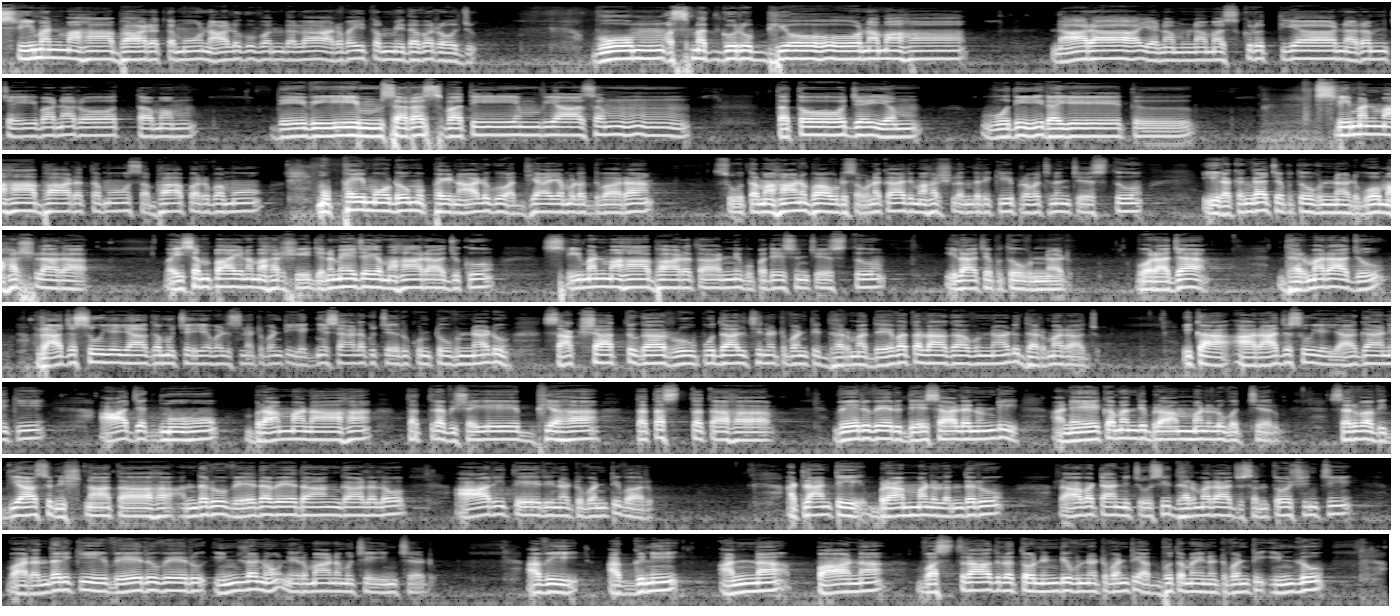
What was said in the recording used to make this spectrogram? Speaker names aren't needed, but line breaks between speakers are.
శ్రీమన్మహాభారతము నాలుగు వందల అరవై తొమ్మిదవ రోజు. ఓం అస్మద్గురుభ్యో నమ. నారాయణం నమస్కృత్య నరం చైవ నరోత్తమం. దేవీం సరస్వతీం వ్యాసం. తతో జయం ఉదీరయేత్. శ్రీమన్మహాభారతము సభాపర్వము ముప్పై మూడు ముప్పై నాలుగు అధ్యాయముల ద్వారా సూత మహానుభావుడు సౌనకాది మహర్షులందరికీ ప్రవచనం చేస్తూ ఈ రకంగా చెబుతూ ఉన్నాడు. ఓ మహర్షులారా వైశంపాయన మహర్షి జనమేజయ మహారాజుకు శ్రీమన్మహాభారతాన్ని ఉపదేశం చేస్తూ ఇలా చెబుతూ ఉన్నాడు. ఓ రాజా ధర్మరాజు రాజసూయ యాగము చేయవలసినటువంటి యజ్ఞశాలకు చేరుకుంటూ ఉన్నాడు. సాక్షాత్తుగా రూపుదాల్చినటువంటి ధర్మదేవతలాగా ఉన్నాడు ధర్మరాజు. ఇక ఆ రాజసూయ యాగానికి ఆజగ్ము బ్రాహ్మణా తత్ర విషయేభ్య తతస్తత. వేరువేరు దేశాల నుండి అనేక మంది బ్రాహ్మణులు వచ్చారు. సర్వ విద్యాసు నిష్ణాతా. అందరూ వేద వేదాంగాలలో ఆరితేరినటువంటి వారు. అట్లాంటి బ్రాహ్మణులందరూ రావటాన్ని చూసి ధర్మరాజు సంతోషించి వారందరికీ వేరు వేరు ఇండ్లను నిర్మాణము చేయించాడు. అవి అగ్ని అన్న పాన వస్త్రాదులతో నిండి ఉన్నటువంటి అద్భుతమైనటువంటి ఇండ్లు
